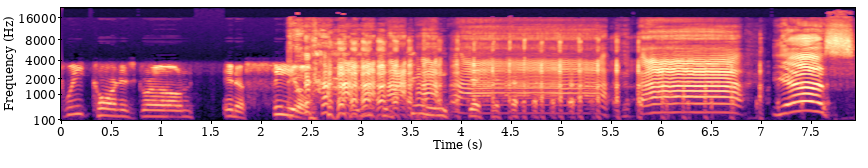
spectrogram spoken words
sweet corn is grown in a field. You can see. ah, yes,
